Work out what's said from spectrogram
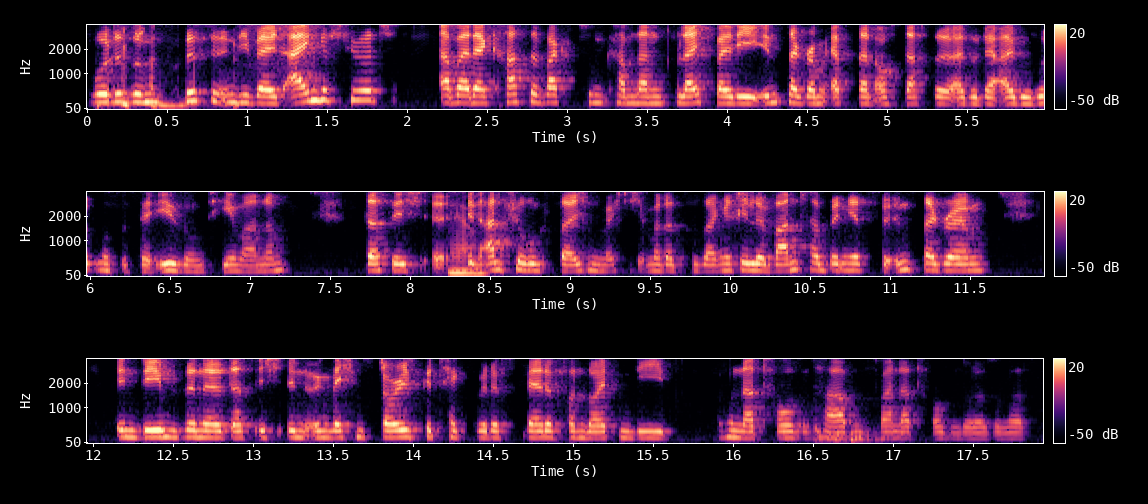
wurde so ein bisschen in die Welt eingeführt aber der krasse Wachstum kam dann vielleicht, weil die Instagram-App dann auch dachte, also der Algorithmus ist ja eh so ein Thema, ne? dass ich äh, ja. in Anführungszeichen, möchte ich immer dazu sagen, relevanter bin jetzt für Instagram in dem Sinne, dass ich in irgendwelchen Stories getaggt werde von Leuten, die 100.000 haben, 200.000 oder sowas.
